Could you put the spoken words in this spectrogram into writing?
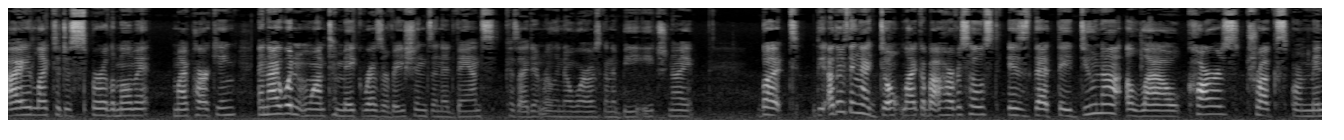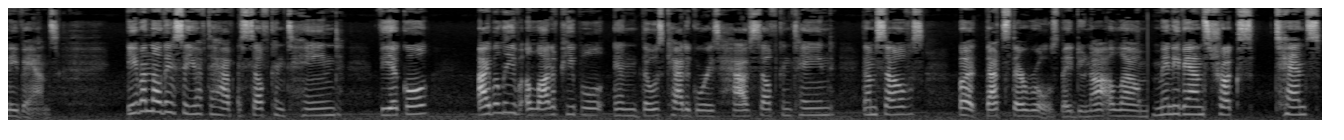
I like to just spur the moment my parking and I wouldn't want to make reservations in advance because I didn't really know where I was going to be each night. But the other thing I don't like about Harvest Host is that they do not allow cars, trucks, or minivans. Even though they say you have to have a self-contained vehicle, I believe a lot of people in those categories have self-contained themselves, but that's their rules. They do not allow minivans, trucks, tents,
